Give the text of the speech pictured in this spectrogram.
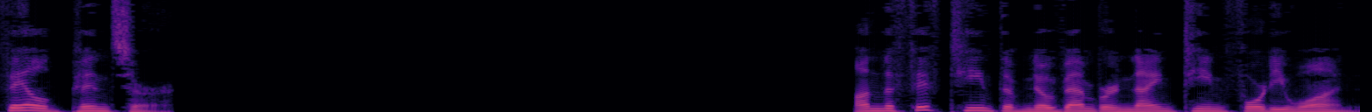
Failed pincer On 15 November 1941,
